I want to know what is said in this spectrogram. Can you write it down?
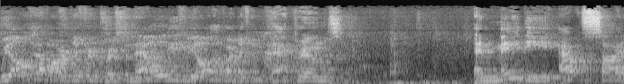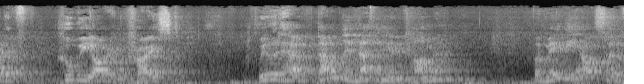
we all have our different personalities, we all have our different backgrounds. And maybe outside of who we are in Christ, we would have not only nothing in common, but maybe outside of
